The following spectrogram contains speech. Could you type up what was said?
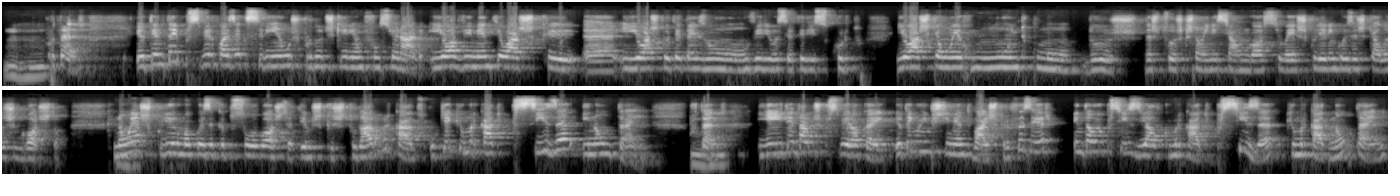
Uhum. Portanto, eu tentei perceber quais é que seriam os produtos que iriam funcionar e obviamente eu acho que, uh, e eu acho que até tens um, um, vídeo acerca disso curto, e eu acho que é um erro muito comum dos, das pessoas que estão a iniciar um negócio, é escolherem coisas que elas gostam. Não é escolher uma coisa que a pessoa gosta, temos que estudar o mercado, o que é que o mercado precisa e não tem. Portanto, uhum. e aí tentarmos perceber, ok, eu tenho um investimento baixo para fazer, então eu preciso de algo que o mercado precisa, que o mercado não tem,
